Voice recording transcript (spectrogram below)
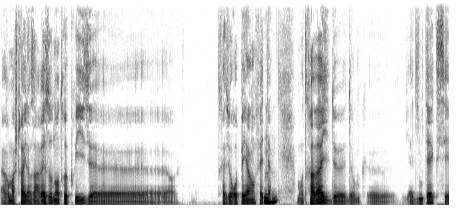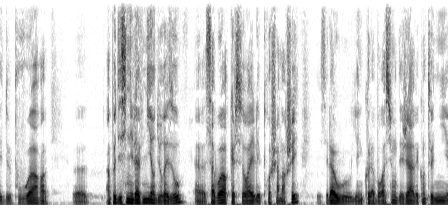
alors moi je travaille dans un réseau d'entreprises euh, très européen en fait. Mhm. Mon travail de donc euh, via Dintech, c'est de pouvoir un peu dessiner l'avenir du réseau, savoir quels seraient les prochains marchés. Et c'est là où il y a une collaboration déjà avec Anthony.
